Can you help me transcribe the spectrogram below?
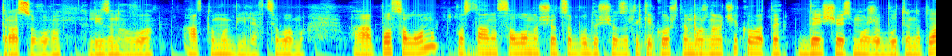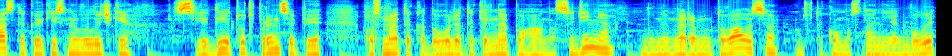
трасового лізингового автомобіля в цілому. По салону, по стану салону, що це буде, що за такі кошти можна очікувати. Де щось може бути на пластику, якісь невеличкі сліди. Тут, в принципі, косметика доволі таки непогана. Сидіння, вони не ремонтувалися. От в такому стані, як були,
